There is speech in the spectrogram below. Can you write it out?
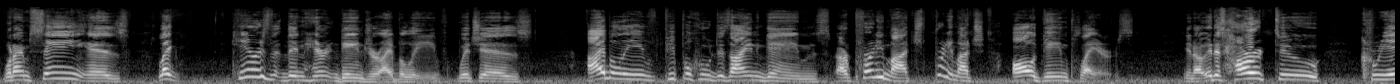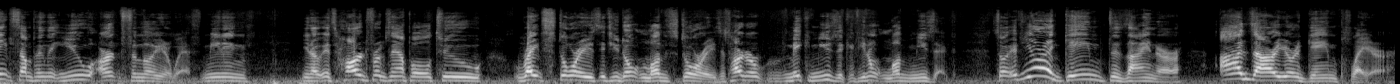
What I'm saying is, like, here's the inherent danger, I believe, which is, I believe people who design games are pretty much, pretty much all game players. You know, it is hard to create something that you aren't familiar with. Meaning, you know, it's hard, for example, to write stories if you don't love stories. It's hard to make music if you don't love music. So if you're a game designer, odds are you're a game player.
